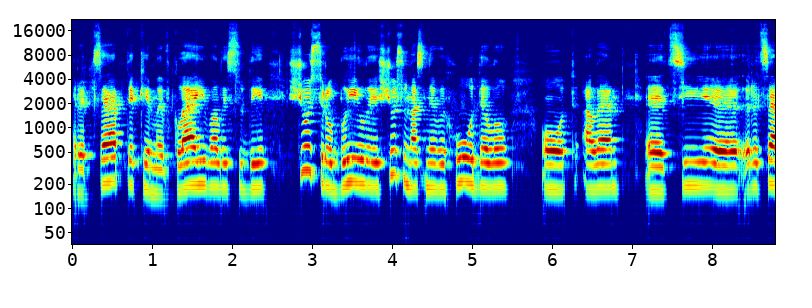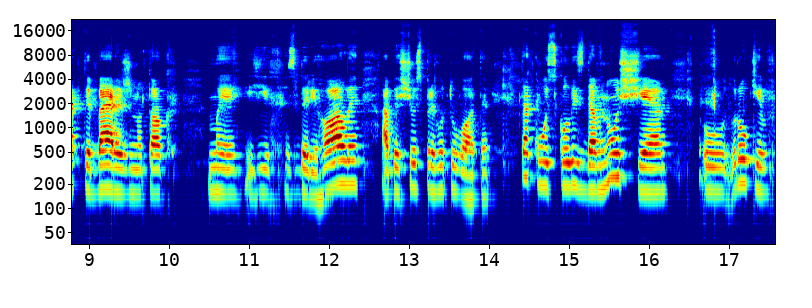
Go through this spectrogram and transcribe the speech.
рецептики ми вклеювали сюди, щось робили, щось у нас не виходило. От, але е, ці е, рецепти бережно так ми їх зберігали, аби щось приготувати. Так ось колись давно ще років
